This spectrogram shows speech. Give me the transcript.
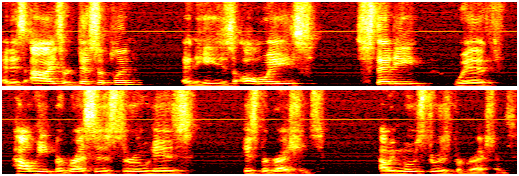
and his eyes are disciplined, and he's always steady with how he progresses through his his progressions, how he moves through his progressions.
